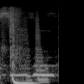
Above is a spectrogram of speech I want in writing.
see the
